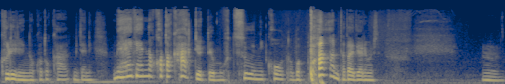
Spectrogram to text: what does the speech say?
クリリンのことかみたいに名言のことかって言ってもう普通にコートをパーン叩いてやりました。うん。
